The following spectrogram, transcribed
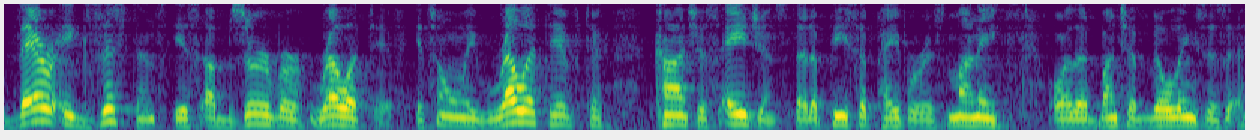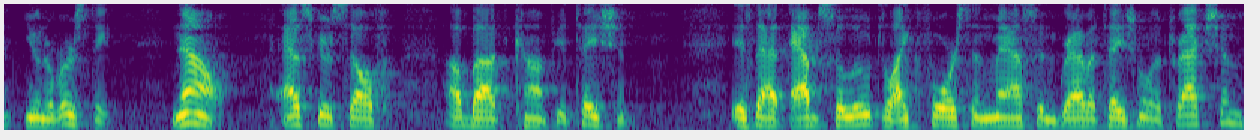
Their existence is observer relative. It's only relative to conscious agents that a piece of paper is money or that a bunch of buildings is a university. Now, ask yourself about computation. Is that absolute, like force and mass and gravitational attraction,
